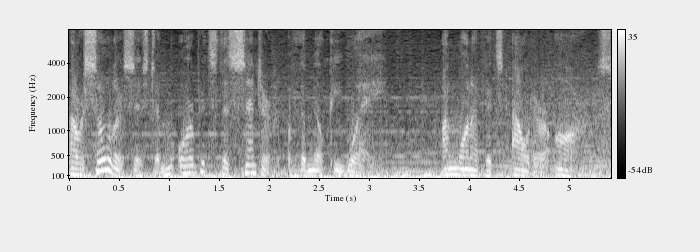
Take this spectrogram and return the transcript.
Our solar system orbits the center of the Milky Way on one of its outer arms.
